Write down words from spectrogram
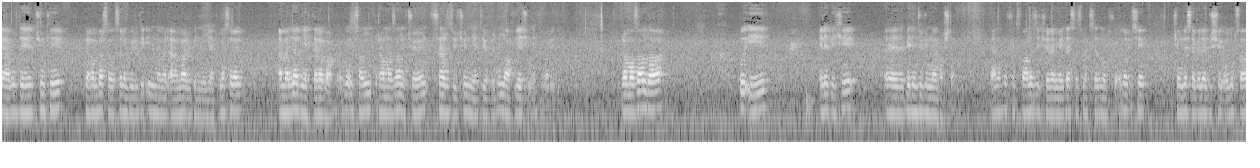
qəbul deyil. Çünki Peyğəmbər s.ə.v buyurur ki, İnnəməl əməl bin niyyət. Məsələn, əməllər niyyətlərə bağlı. Bu, insanın Ramazan üçün, fərz üçün niyyəti yox idi, nafilə üçün niyyəti var idi. Ramazan da bu il elə bir ki, e, birinci gündən başladı. Yəni bu fitvanı zikr eləməkdə əsas məqsədim odur ki, ola bilsin kimdəsə belə bir şey olubsa,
